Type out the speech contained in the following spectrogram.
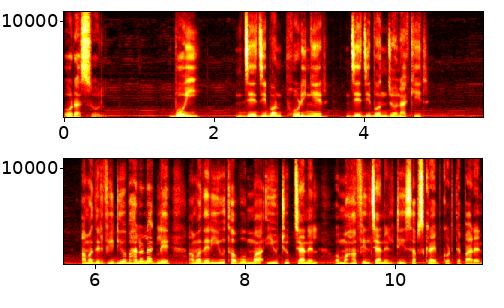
ও রাসুল। বই, যে জীবন ফড়িংয়ের, যে জীবন জোনাকির। আমাদের ভিডিও ভালো লাগলে আমাদের youth of Umma YouTube channel ও মাহফিল চ্যানেলটি সাবস্ক্রাইব করতে পারেন।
